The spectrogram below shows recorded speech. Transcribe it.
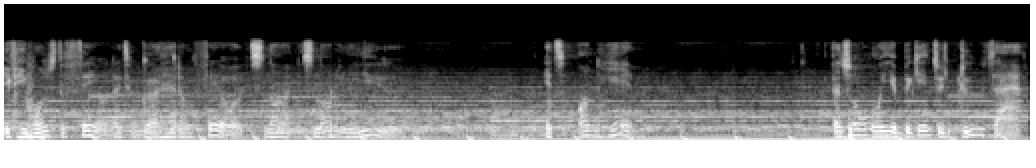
If he wants to fail, let him go ahead and fail. It's not it's not on you. It's on him. And so when you begin to do that,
